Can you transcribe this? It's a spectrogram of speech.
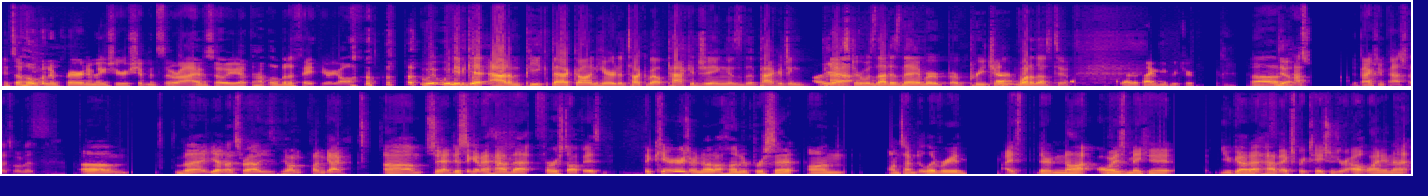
It's a hope and a prayer to make sure your shipments arrive. So you have to have a little bit of faith here, y'all. we, we, need to get Adam Peak back on here to talk about packaging. Is the packaging oh, pastor? Yeah. Was that his name or, or preacher? Yeah. One of those two. Yeah, the packaging preacher. Uh, yeah. Pastor, the packaging pastor. That's what it is. Um, but yeah, that's right. He's a fun, fun guy. Um, so yeah, just to kind of have that first off is the carriers are not 100% on on time delivery. I, they're not always making it. You got to have expectations. You're outlining that.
